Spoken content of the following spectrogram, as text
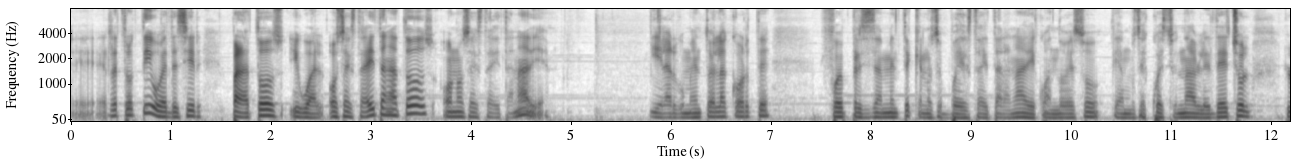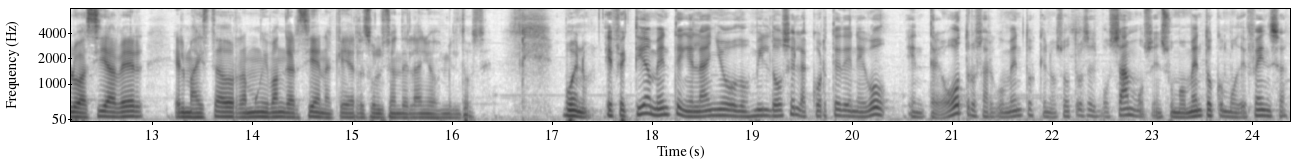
eh, retroactivo, es decir, para todos igual, o se extraditan a todos o no se extradita a nadie. Y el argumento de la Corte fue precisamente que no se puede extraditar a nadie, cuando eso, digamos, es cuestionable. De hecho, lo hacía ver el magistrado Ramón Iván García en aquella resolución del año 2012. Bueno, efectivamente en el año 2012 la Corte denegó, entre otros argumentos que nosotros esbozamos en su momento como defensa,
